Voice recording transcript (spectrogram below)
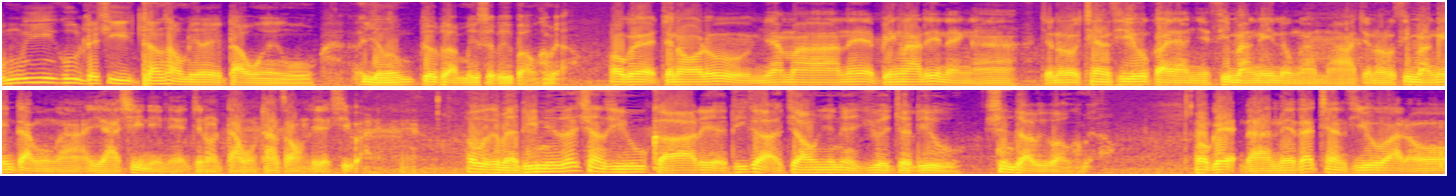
ဘုံမူကြီးအခုလက်ရှိတန်းဆောင်နေတဲ့တာဝန်ကိုအရင်ဆုံးပြောပြမိတ်ဆက်ပေးပါဦးခင်ဗျာဟုတ်ကဲ့ကျွန်တော်တို့မြန်မာနဲ့ဘင်္ဂလားဒေ့ရှ်နိုင်ငံကျွန်တော်တို့ချန်စီယိုကာယာညင်စီမံကိန်းလုပ်ငန်းမှာကျွန်တော်တို့စီမံကိန်းတာဝန်ခံအရာရှိအနေနဲ့ကျွန်တော်တာဝန်ထမ်းဆောင်လျက်ရှိပါတယ်ခင်ဗျာဟုတ်ကဲ့ခင်ဗျာဒီနေဆက်ချန်စီယူကားတဲ့ အဓိကအကြောင်းရင်းနဲ့ရွေချက်လေးကိုရှင်းပြပေးပါဦးခင်ဗျာ ဟုတ်ကဲ့ဒါနေသက်ချန်စီယိုကတော့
